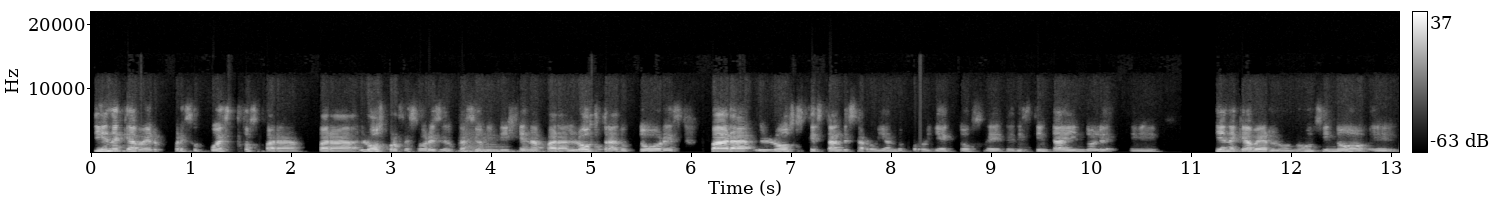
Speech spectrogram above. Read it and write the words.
tiene que haber presupuestos para, para los profesores de educación indígena, para los traductores, para los que están desarrollando proyectos de, distinta índole, eh, tiene que haberlo, ¿no? Si no, eh,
